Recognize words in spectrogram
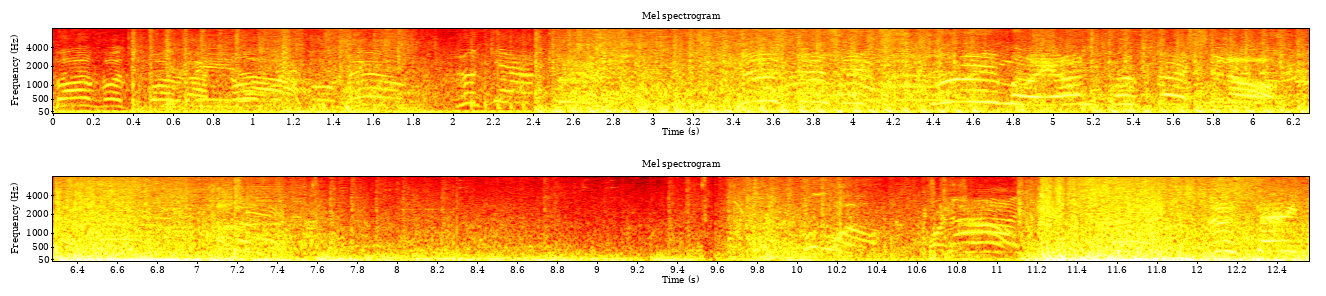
Vamos por vida. Look out! This is extremely unprofessional! Watch out! This ain't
